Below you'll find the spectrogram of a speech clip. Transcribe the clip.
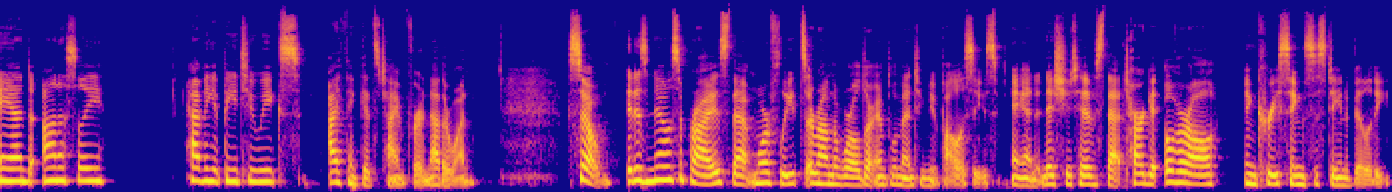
And honestly, having it be two weeks, I think it's time for another one. So, it is no surprise that more fleets around the world are implementing new policies and initiatives that target overall increasing sustainability.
